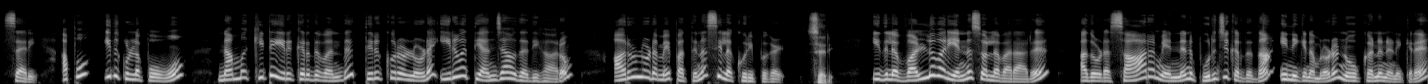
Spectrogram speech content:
சரி. அப்போ இதுக்குள்ள போவோம். நம்ம கிட்ட இருக்கிறது வந்து திருக்குறளோட இருபத்தி அஞ்சாவது அதிகாரம் அருளுடைமை பத்தின சில குறிப்புகள். சரி. இதுல வள்ளுவர் என்ன சொல்ல வராரு? அதோட சாரம் என்னன்னு புரிஞ்சுக்கிறது தான் இன்னைக்கு நம்மளோட நோக்கம்னு நினைக்கிறேன்.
